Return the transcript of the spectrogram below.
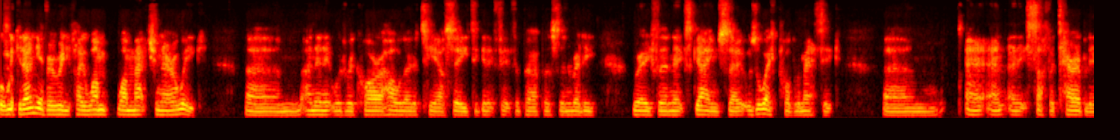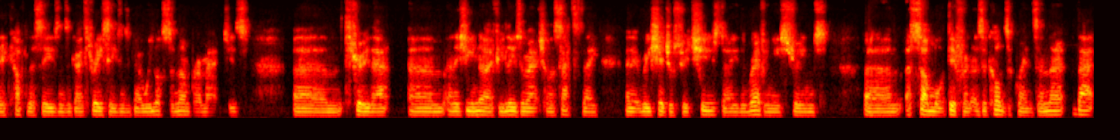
but we could only ever really play one one match in there a week, um, and then it would require a whole load of TLC to get it fit for purpose and ready ready for the next game. So it was always problematic, um, and, and, and it suffered terribly a couple of seasons ago, three seasons ago. We lost a number of matches um, through that. Um, and as you know, if you lose a match on a Saturday and it reschedules to a Tuesday, the revenue streams um, are somewhat different as a consequence, and that that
